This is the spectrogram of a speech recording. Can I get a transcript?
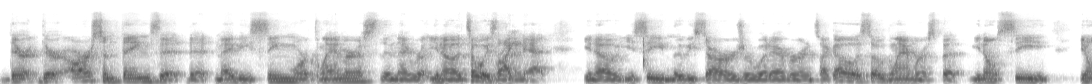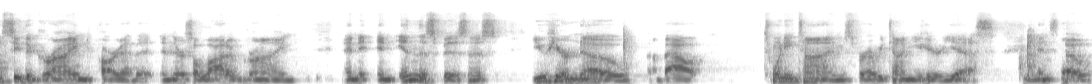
there there are some things that that maybe seem more glamorous than they re- you know it's always like that you know you see movie stars or whatever and it's like oh it's so glamorous but you don't see you don't see the grind part of it and there's a lot of mm-hmm. grind and and in this business you hear no about 20 times for every time you hear yes mm-hmm. and so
